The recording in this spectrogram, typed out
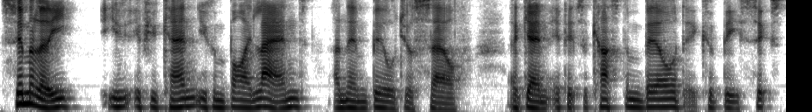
Similarly, you, if you can, you can buy land and then build yourself. Again, if it's a custom build, it could be six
